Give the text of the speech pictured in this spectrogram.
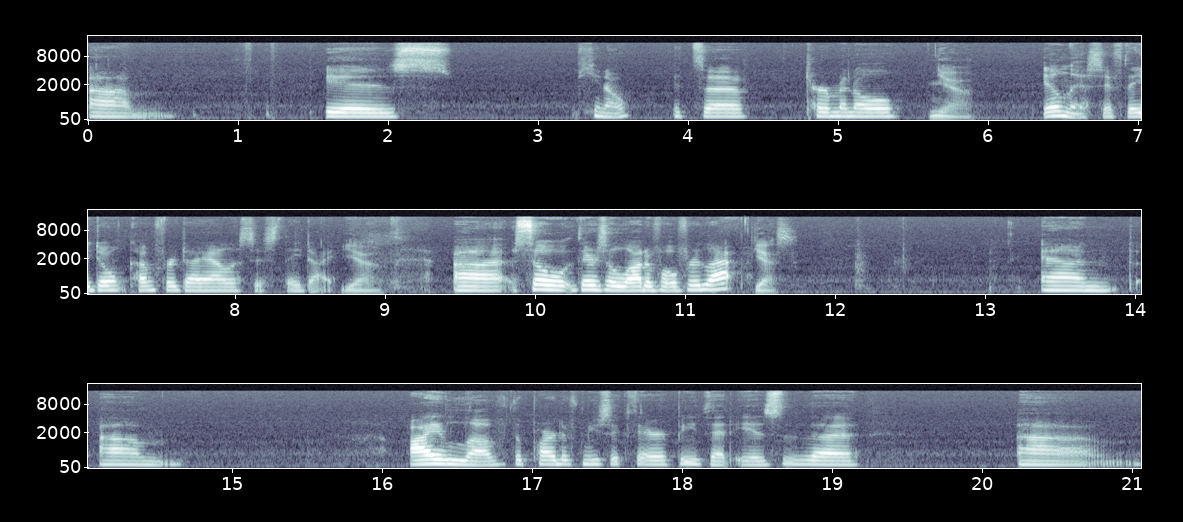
um, is you know it's a terminal Yeah. illness if they don't come for dialysis they die Yeah. uh, so there's a lot of overlap Yes. and um, I love the part of music therapy that is the um,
